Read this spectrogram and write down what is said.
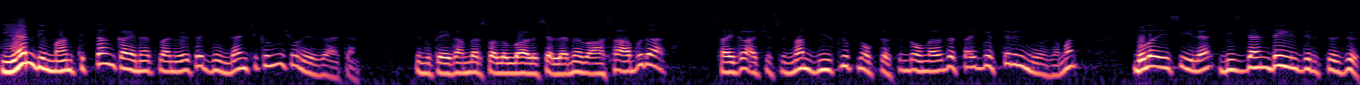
diyen bir mantıktan kaynaklanıyorsa dinden çıkılmış oluyor zaten. Çünkü Peygamber sallallahu aleyhi ve selleme ve ashabı da saygı açısından büyüklük noktasında onlara da saygı gösterilmiyor o zaman. Dolayısıyla bizden değildir sözü.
